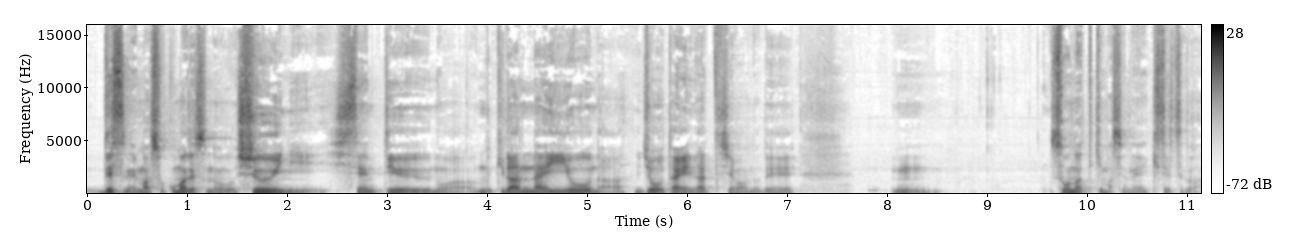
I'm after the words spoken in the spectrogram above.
ですね、まあ、そこまでその周囲に視線っていうのは向きらんないような状態になってしまうので、うん、そうなってきますよね季節が。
